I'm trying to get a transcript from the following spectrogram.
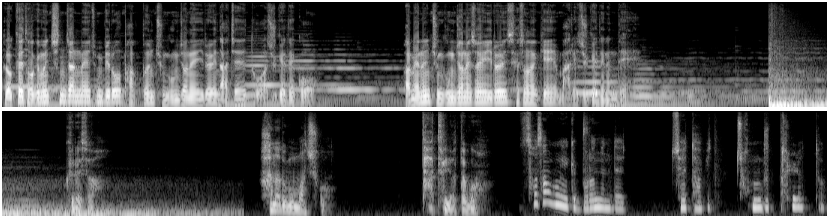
그렇게 덕임은 친잔매 준비로 바쁜 중궁전의 일을 낮에 도와주게 되고 밤에는 중궁전에서의 일을 새손에게 말해주게 되는데 그래서 하나도 못 맞추고 다 틀렸다고? 서상공에게 물었는데 제 답이 전부 틀렸다고.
